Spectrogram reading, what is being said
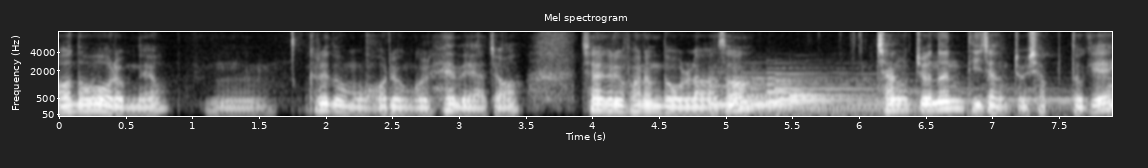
아 너무 어렵네요 음. 그래도 뭐 어려운 걸 해내야죠 자 그리고 발음도 올라가서 장조는 D장조 샵두개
